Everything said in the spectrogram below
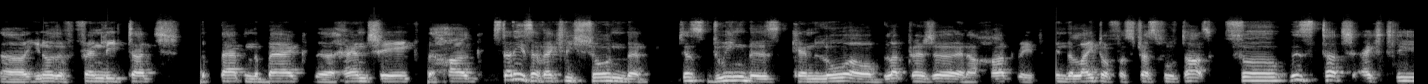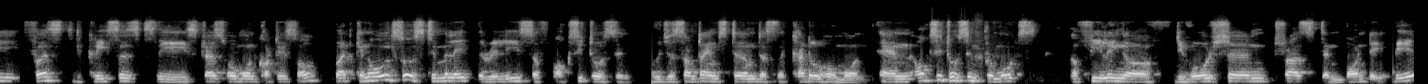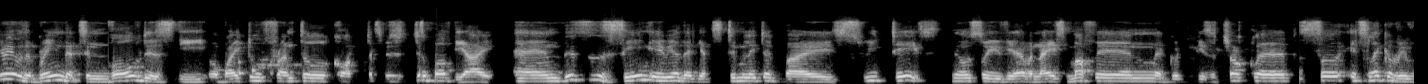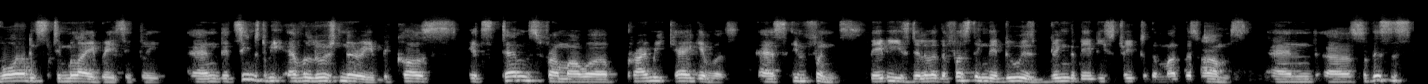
Uh, you know, the friendly touch, the pat in the back, the handshake, the hug. Studies have actually shown that just doing this can lower our blood pressure and our heart rate in the light of a stressful task. So, this touch actually first decreases the stress hormone cortisol, but can also stimulate the release of oxytocin, which is sometimes termed as the cuddle hormone. And oxytocin promotes a feeling of devotion, trust, and bonding. The area of the brain that's involved is the orbitofrontal cortex, which is just above the eye. And this is the same area that gets stimulated by sweet taste. You know, so if you have a nice muffin, a good piece of chocolate, so it's like a rewarding stimuli basically. And it seems to be evolutionary because it stems from our primary caregivers as infants. Baby is delivered, the first thing they do is bring the baby straight to the mother's arms. And uh, so this is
